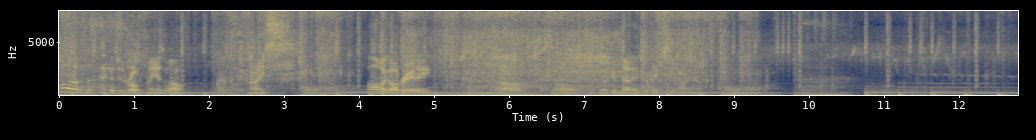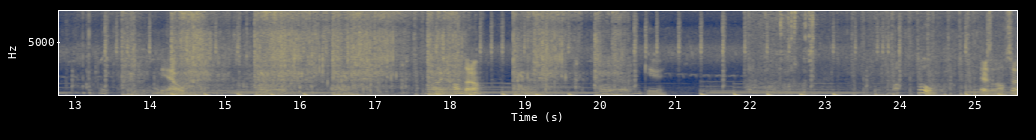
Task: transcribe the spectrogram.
what? That pecker just for me as well. Nice. Oh my god, really? Oh god, at melee's ridiculously high now. Bloody hell. Alright, calm down. Thank you. Oh, there's an auto.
